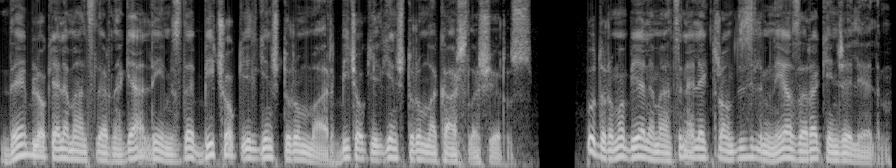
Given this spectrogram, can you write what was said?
D blok elementlerine geldiğimizde birçok ilginç durum var, birçok ilginç durumla karşılaşıyoruz. Bu durumu bir elementin elektron dizilimini yazarak inceleyelim.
